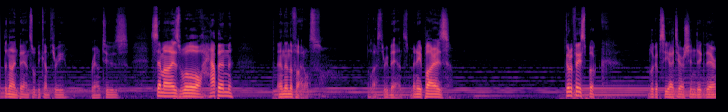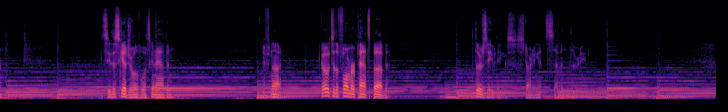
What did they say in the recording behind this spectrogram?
the nine bands will become three. Round twos, semis will happen, and then the finals. The last three bands. Many applies. Go to Facebook, look up CITR Shindig there. You can see the schedule of what's going to happen. If not, go to the former Pat's Pub. Thursday evenings, starting at 7:30.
